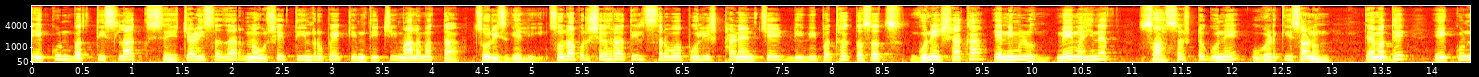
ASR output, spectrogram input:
एकूण बत्तीस लाख सेहेचाळीस हजार नऊशे तीन रुपये किमतीची मालमत्ता चोरीस गेली. सोलापूर शहरातील सर्व पोलीस ठाण्यांचे डीबी पथक तसंच गुन्हे शाखा यांनी मिळून मे महिन्यात सहासष्ट गुन्हे उघडकीस आणून त्यामध्ये एकूण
